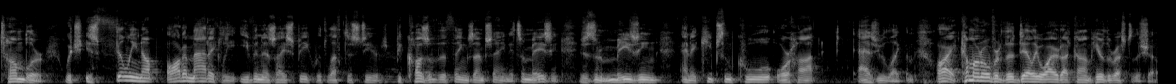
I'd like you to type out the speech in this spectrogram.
tumbler, which is filling up automatically, even as I speak with leftist tears, because of the things I'm saying. It's amazing. It is an amazing, and it keeps them cool or hot as you like them. All right, come on over to thedailywire.com. Hear the rest of the show.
